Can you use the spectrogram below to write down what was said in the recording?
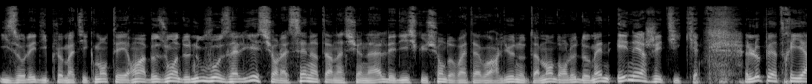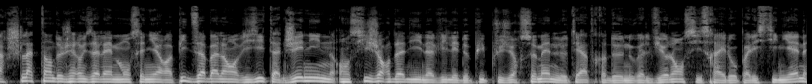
Isolé diplomatiquement, Téhéran a besoin de nouveaux alliés sur la scène internationale. Des discussions devraient avoir lieu notamment dans le domaine énergétique. Le patriarche latin de Jérusalem, Monseigneur Pizzaballa, en visite à Jenin, en Cisjordanie. La ville est depuis plusieurs semaines le théâtre de nouvelles violences israélo-palestiniennes.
